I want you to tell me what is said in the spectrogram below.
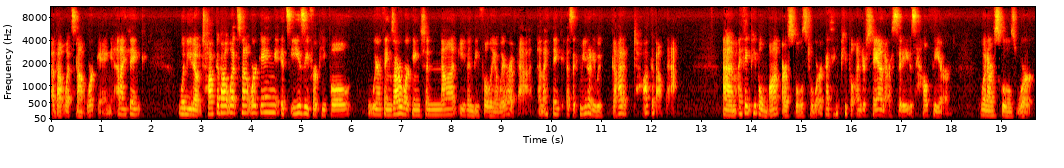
about what's not working. And I think when you don't talk about what's not working, it's easy for people where things are working to not even be fully aware of that. And I think as a community, we've got to talk about that. Um, I think people want our schools to work. I think people understand our city is healthier when our schools work.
